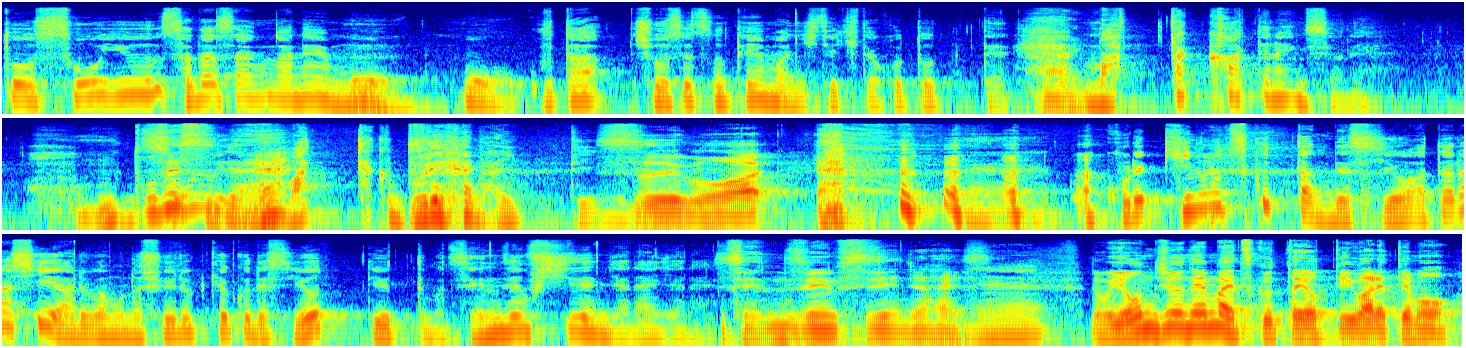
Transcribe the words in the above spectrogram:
当そういうさださんがねもう,、もう歌小説のテーマにしてきたことって、はい。全く変わってないんですよね。本当ですね。では全くブレがないっていうすごい。ええこれ昨日作ったんですよ。新しいアルバムの収録曲ですよって言っても全然不自然じゃないじゃないですか。全然不自然じゃないです、ね。でも40年前作ったよって言われても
